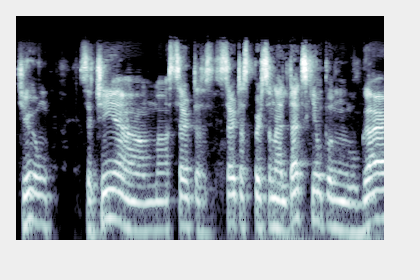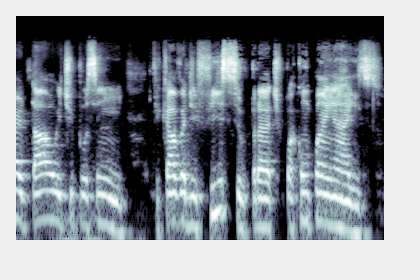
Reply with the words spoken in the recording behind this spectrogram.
tinha um, você tinha uma certa, certas personalidades que iam para um lugar e tal, e tipo assim, ficava difícil para tipo acompanhar isso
